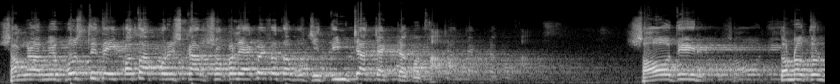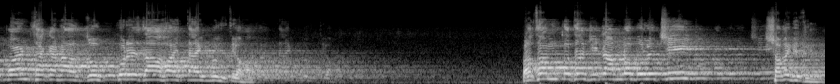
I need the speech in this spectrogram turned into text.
সংগ্রামী উপস্থিত এই কথা পরিষ্কার, সকলে একই কথা বলছি, তিনটা, চারটা কথা। সহদির তো নতুন পয়েন্ট থাকে না, যোগ করে যা হয় তাই বলতে হয়। প্রথম কথা যেটা আমরা বলেছি, সবাইকে ধরুন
